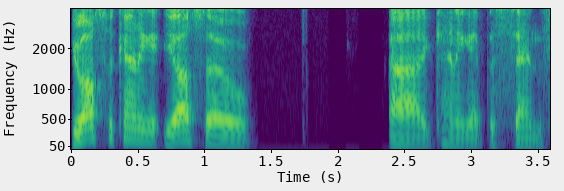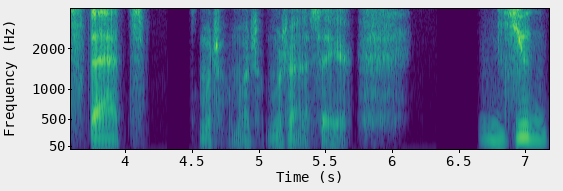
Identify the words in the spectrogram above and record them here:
you also kind of get you also uh kind of get the sense that what am I- trying to say here? You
